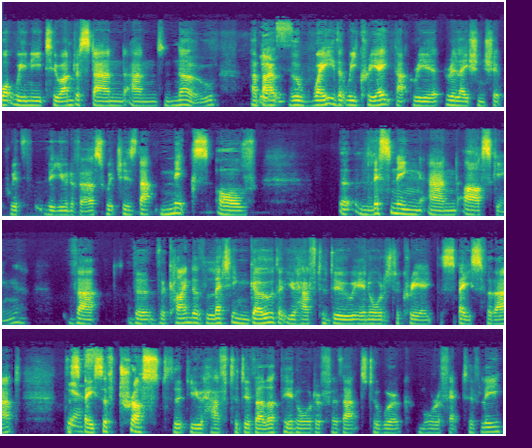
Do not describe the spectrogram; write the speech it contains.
what we need to understand and know about yes. the way that we create that re- relationship with the universe, which is that mix of uh, listening and asking, that the the kind of letting go that you have to do in order to create the space for that, the yes. space of trust that you have to develop in order for that to work more effectively,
